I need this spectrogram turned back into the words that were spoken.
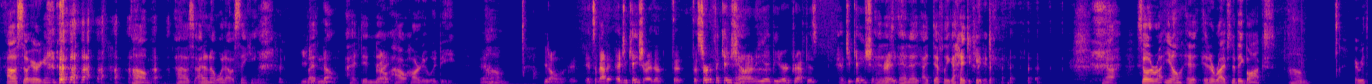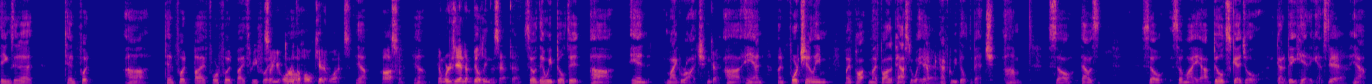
I was so arrogant. Um, I was I don't know what I was thinking. you didn't know. I didn't know Right. how hard it would be. Yeah. Um, you know, it's about education, right? The the, the certification Yeah. on an EAB aircraft is education, and right? it- and I, I definitely got educated. yeah. So it you know, it, it arrives in a big box. Um, everything's in a ten foot, uh, ten foot by four foot by three foot. so you order the whole kit at once. Yeah, Awesome. yeah. And where did you end up building this at then? So then we built it uh, in my garage. Okay. uh, and unfortunately, my pa- my father passed away Yeah. after, after we built the bench. Um, so that was so so my uh, build schedule got a big hit against it. Yeah. Yeah.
